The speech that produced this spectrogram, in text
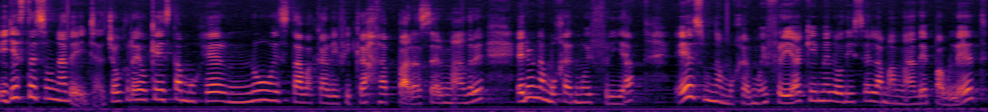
Y esta es una de ellas. Yo creo que esta mujer no estaba calificada para ser madre, era una mujer muy fría, es una mujer muy fría, aquí me lo dice la mamá de Paulette.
